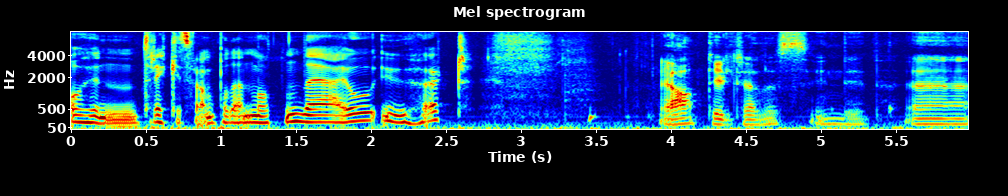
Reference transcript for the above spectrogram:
Og hun trekkes fram på den måten. Det er jo uhørt. Ja, tiltredes. Indeed. Eh,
